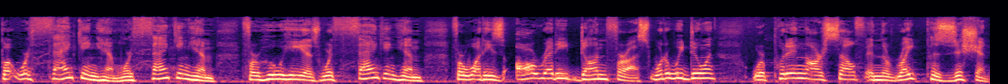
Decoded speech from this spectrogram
but we're thanking Him. We're thanking Him for who He is. We're thanking Him for what He's already done for us. What are we doing? We're putting ourselves in the right position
